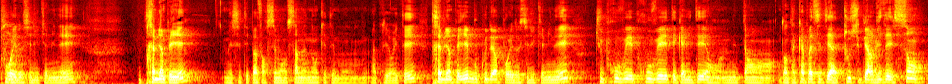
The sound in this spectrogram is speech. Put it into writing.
pour les dossiers du cabinet, très bien payé. Mais c'était pas forcément ça maintenant qui était mon, ma priorité. Très bien payé, beaucoup d'heures pour les dossiers du cabinet. Tu prouvais, prouver tes qualités en étant dans ta capacité à tout superviser sans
